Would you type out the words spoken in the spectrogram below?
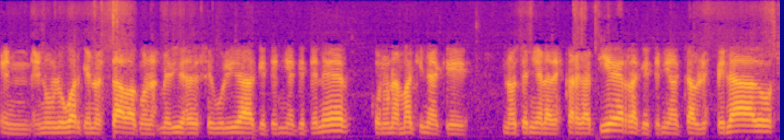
en, en un lugar que no estaba con las medidas de seguridad que tenía que tener, con una máquina que no tenía la descarga a tierra, que tenía cables pelados.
